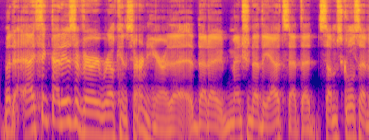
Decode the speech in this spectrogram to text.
But I think that is a very real concern here that, that I mentioned at the outset that some schools have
